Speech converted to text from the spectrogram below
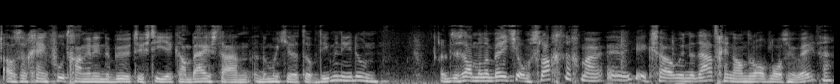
als er geen voetganger in de buurt is die je kan bijstaan... dan moet je dat op die manier doen. Het is allemaal een beetje omslachtig, maar ik zou inderdaad geen andere oplossing weten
